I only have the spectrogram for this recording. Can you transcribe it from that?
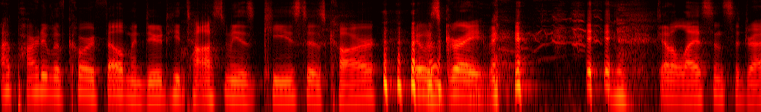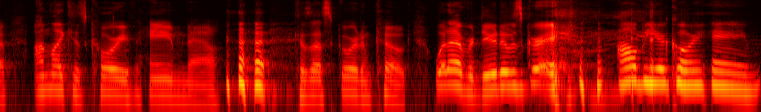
I partied with Corey Feldman, dude. He tossed me his keys to his car. It was great, man. Got a license to drive. I'm like his Corey Haim now because I scored him coke. Whatever, dude. It was great. I'll be your Corey Haim.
